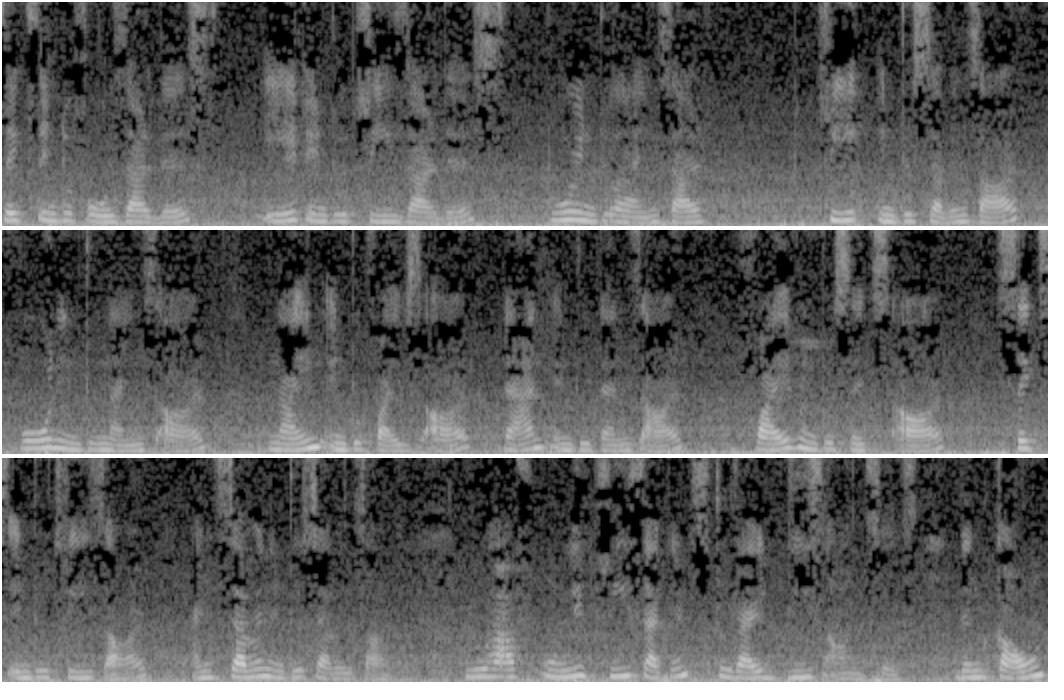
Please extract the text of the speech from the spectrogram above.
6 into 4s are this 8 into 3s are this 2 into 9s are 3 into 7s are 4 into 9s are 9 into 5s are 10 into 10s are 5 into 6 are 6 into 3s are and 7 into 7s are you have only 3 seconds to write these answers. Then count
